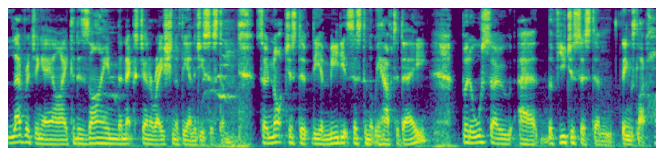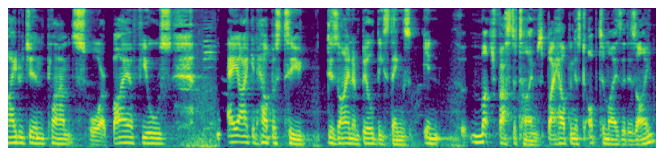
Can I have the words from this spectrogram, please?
leveraging AI to design the next generation of the energy system. So not just the, the immediate system that we have today, but also uh, the future system, things like hydrogen plants or biofuels. AI can help us to design and build these things in much faster times by helping us to optimize the design.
